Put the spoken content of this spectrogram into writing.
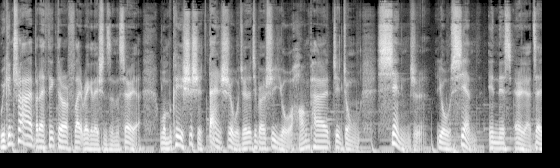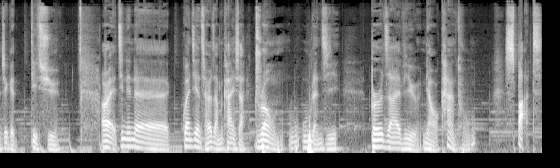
We can try, but I think there are flight regulations in this area. 我们可以试试，但是我觉得这边是有航拍这种限制，有限 in this area，在这个地区。Alright，今天的关键词咱们看一下：drone 无无人机。 bird's eye view 鸟看图，spot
